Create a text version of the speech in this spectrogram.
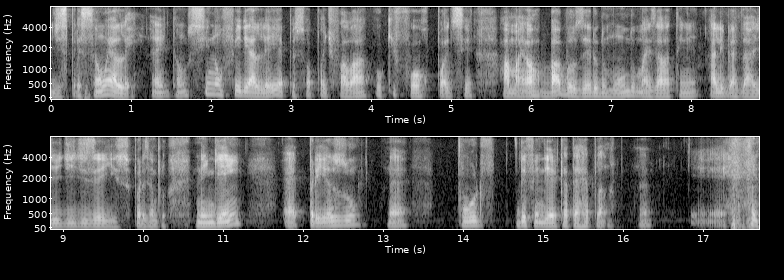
de expressão é a lei. Né? Então, se não ferir a lei, a pessoa pode falar o que for, pode ser a maior baboseira do mundo, mas ela tem a liberdade de dizer isso. Por exemplo, ninguém é preso né, por defender que a Terra é plana. Né?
